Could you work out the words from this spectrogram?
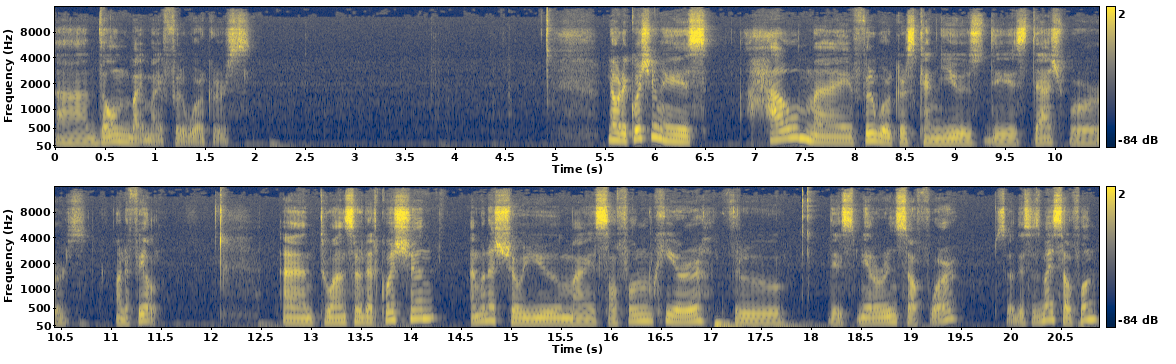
uh, done by my field workers. Now the question is how my field workers can use these dashboards on the field. And to answer that question, I'm to show you my cell phone here through this mirroring software. So this is my cell phone.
